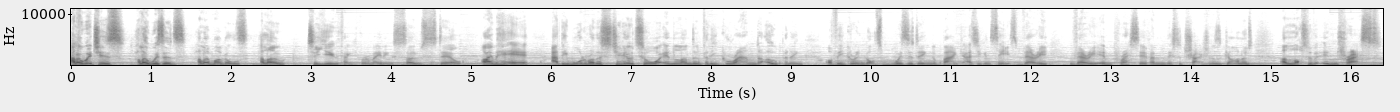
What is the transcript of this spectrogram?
Hello witches, hello wizards, hello muggles, hello to you. Thank you for remaining so still. I'm here at the Warner Brothers studio tour in London for the grand opening of the Gringotts Wizarding Bank. As you can see, it's very, very impressive and this attraction has garnered a lot of interest.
